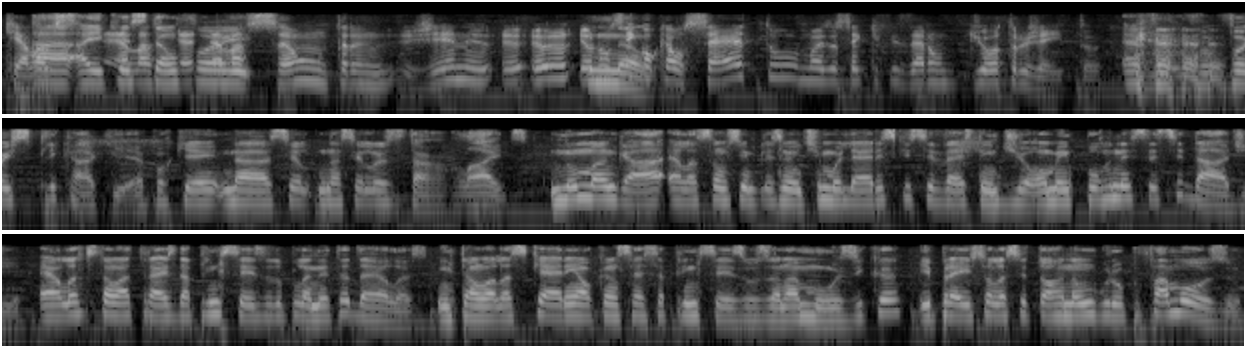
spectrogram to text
que elas Ah, aí a questão elas, foi- elas são transgênero. Eu, eu, eu não, sei Não. qual que é o certo, mas eu sei que fizeram de outro jeito. É, vou, vou- explicar aqui. É porque na, na Sailor Starlight, no mangá, elas são simplesmente mulheres que se vestem de homem por necessidade. Elas estão atrás da princesa do planeta delas. Então elas querem alcançar essa princesa usando a música e pra isso elas se tornam um grupo famoso.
